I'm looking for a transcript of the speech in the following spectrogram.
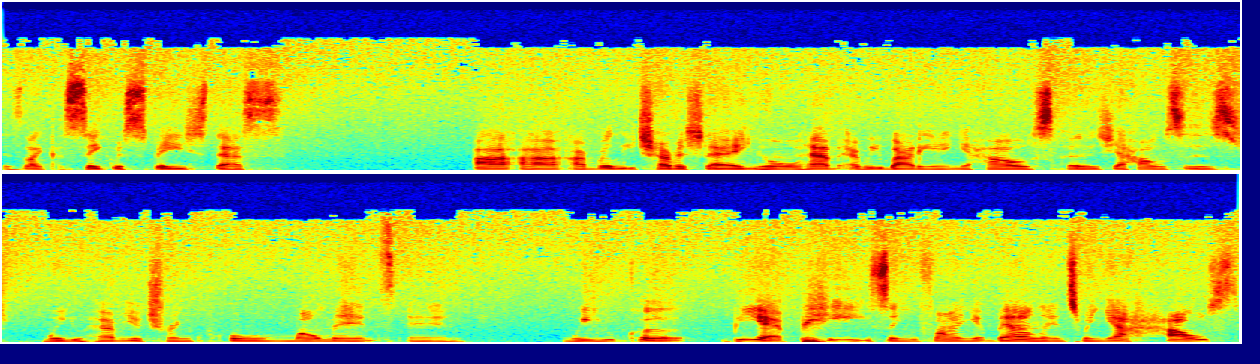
is like a sacred space. That's I, I I really cherish that. You don't have everybody in your house because your house is where you have your tranquil moments and where you could be at peace and you find your balance. When your house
